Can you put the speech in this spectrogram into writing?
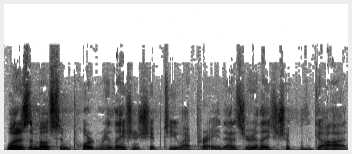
what is the most important relationship to you? I pray that it's your relationship with God,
